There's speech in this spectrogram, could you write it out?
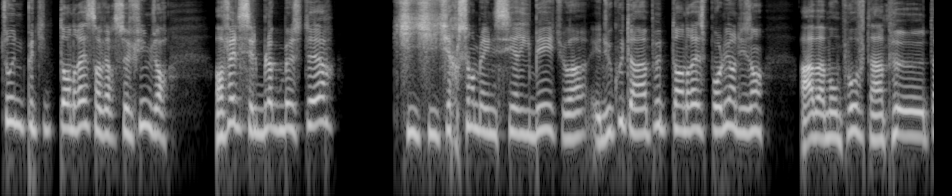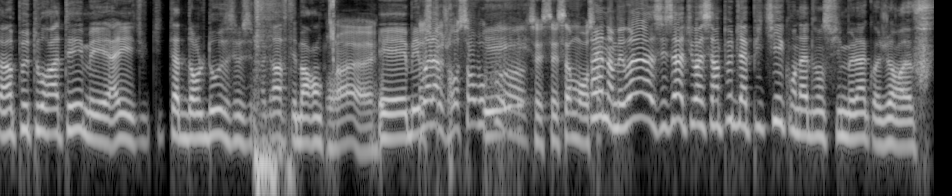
toujours une petite tendresse envers ce film, genre en fait, c'est le blockbuster qui, qui, qui ressemble à une série B, tu vois. Et du coup, t'as un peu de tendresse pour lui en disant ah bah mon pauvre, t'as un peu un peu tout raté, mais allez, tu tu te dans le dos, c'est pas grave, t'es marrant. Ouais, ouais. Et mais Parce voilà. que je ressens beaucoup, Et- hein. c'est ça mon ressenti. Ouais, non, mais voilà, c'est ça, tu vois, c'est un peu de la pitié qu'on a devant ce film-là, quoi. Genre, euh, pff,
